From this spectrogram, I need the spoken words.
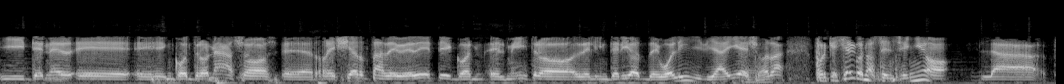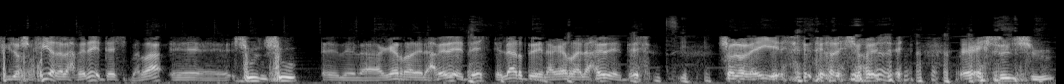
y tener eh, eh, encontronazos, eh, reyertas de vedete con el ministro del Interior de Bolivia y eso, ¿verdad? Porque si algo nos enseñó la filosofía de las vedetes, ¿verdad? Eh, Sun Tzu, eh, de la guerra de las vedetes, el arte de la guerra de las vedetes. Yo lo leí, ese, lo leyó ese. Eh, Sun Tzu,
